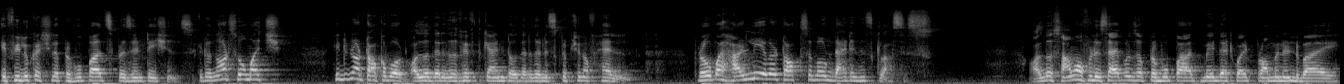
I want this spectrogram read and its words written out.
if we look at Srila Prabhupada's presentations, it was not so much he did not talk about, although there is a fifth canto, there is a description of hell. Prabhupada hardly ever talks about that in his classes. Although some of the disciples of Prabhupada made that quite prominent by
